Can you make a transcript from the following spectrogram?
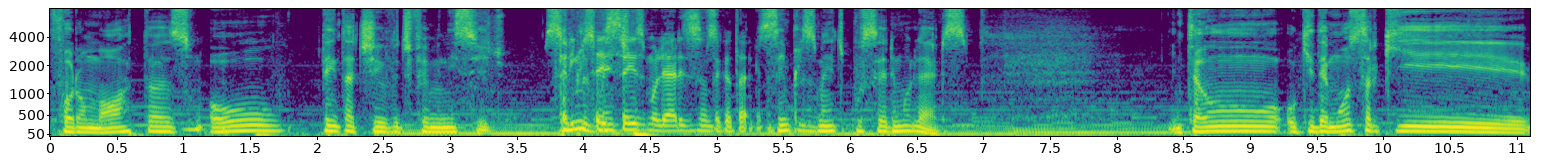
foram mortas ou tentativa de feminicídio. 36 mulheres em Santa Catarina. Simplesmente por serem mulheres. Então, o que demonstra que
